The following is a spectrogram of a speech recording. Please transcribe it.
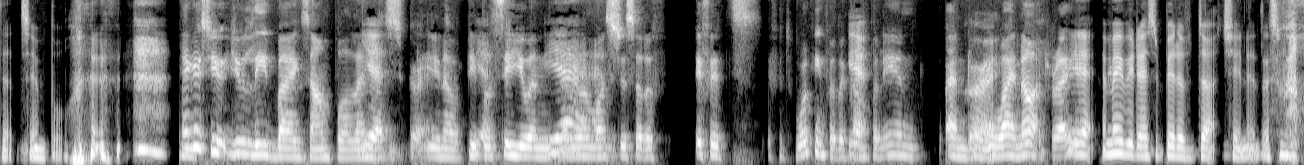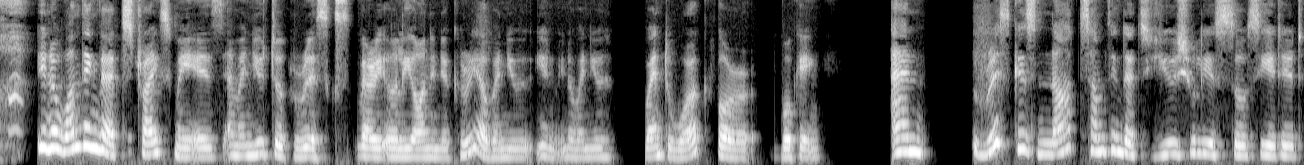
that simple. I guess you you lead by example, and yes, correct. you know people see you, and yeah, everyone wants to sort of if it's if it's working for the company, yeah. and and right. why not, right? Yeah, and maybe there's a bit of Dutch in it as well. you know, one thing that strikes me is, I mean, you took risks very early on in your career when you, you, you know, when you went to work for booking, and risk is not something that's usually associated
